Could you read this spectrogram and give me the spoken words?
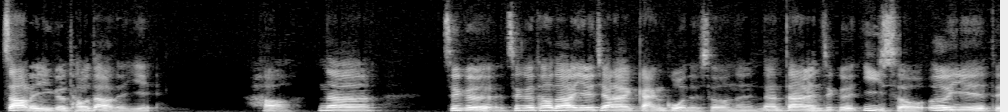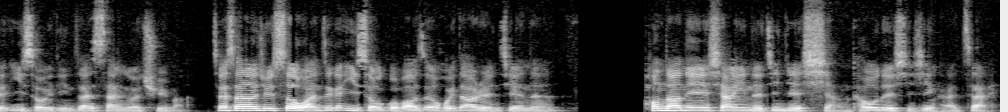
造了一个偷盗的业，好，那这个这个偷盗业将来赶果的时候呢，那当然这个异熟恶业的异熟一定在三恶去嘛，在三恶去受完这个异熟果报之后，回到人间呢，碰到那些相应的境界，想偷的习性还在，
